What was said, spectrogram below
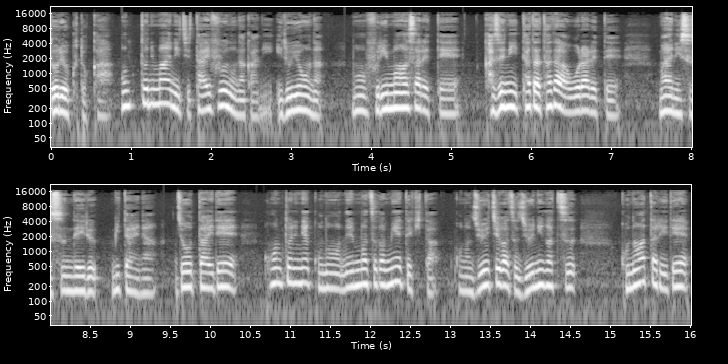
努力とか本当に毎日台風の中にいるようなもう振り回されて風にただただ煽られて前に進んでいるみたいな状態で本当にねこの年末が見えてきたこの11月12月この辺りで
